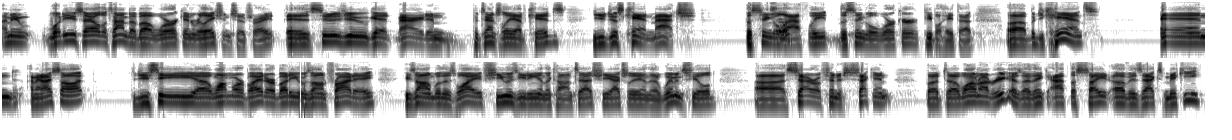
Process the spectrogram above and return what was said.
I mean, what do you say all the time about work and relationships, right? As soon as you get married and potentially have kids, you just can't match the single Sure. athlete, the single worker. People hate that, uh, but you can't. And I mean, I saw it. Did you see uh, one more bite? Our buddy was on Friday. He's on with his wife. She was eating in the contest. She actually in the women's field. Uh, Sarah finished second, but uh, Juan Rodriguez, I think, at the site of his ex Miki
